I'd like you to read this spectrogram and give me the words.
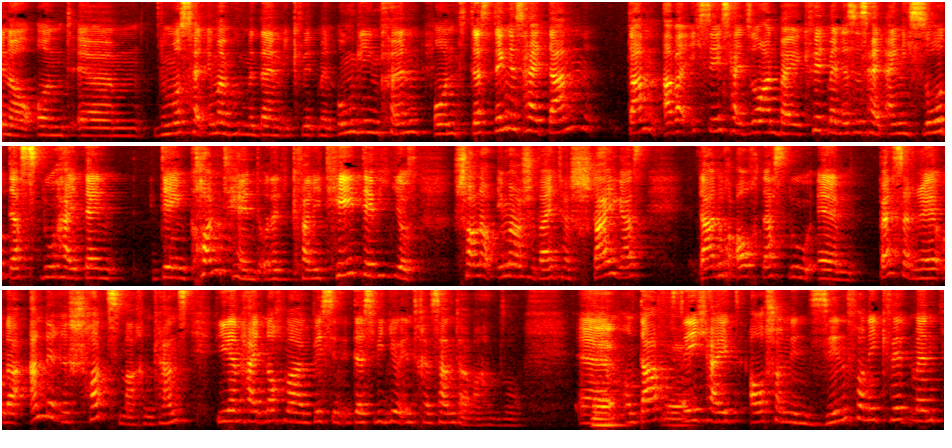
Genau, und ähm, du musst halt immer gut mit deinem Equipment umgehen können. Und das Ding ist halt dann, dann, aber ich sehe es halt so an, bei Equipment ist es halt eigentlich so, dass du halt dein, den Content oder die Qualität der Videos schon auch immer weiter steigerst, dadurch auch, dass du ähm, bessere oder andere Shots machen kannst, die dann halt nochmal ein bisschen das Video interessanter machen. So. Ähm, ja. Und da ja. sehe ich halt auch schon den Sinn von Equipment.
